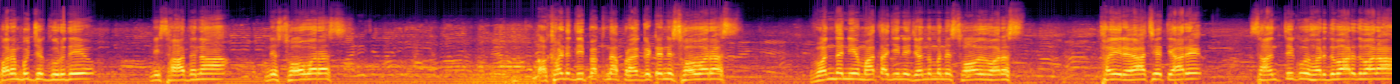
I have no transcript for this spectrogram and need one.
પરમ પૂજ્ય ગુરુદેવની સાધના ને સો વર્ષ અખંડ દીપકના પ્રાગટ્યને સો વર્ષ વંદનીય માતાજીને જન્મને સો વર્ષ થઈ રહ્યા છે. ત્યારે શાંતિકુંજ હરિદ્વાર દ્વારા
